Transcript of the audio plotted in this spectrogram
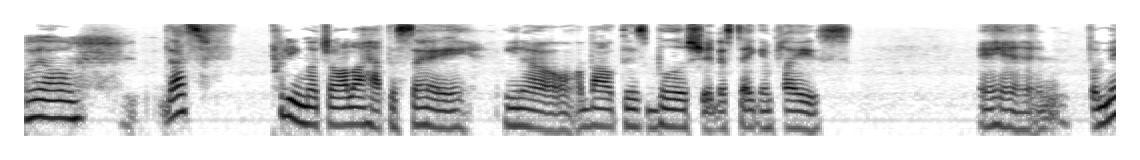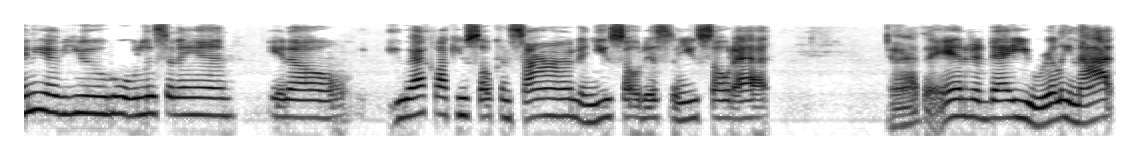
Well, that's pretty much all I have to say you know, about this bullshit that's taking place. And for many of you who listen in, you know, you act like you're so concerned and you so this and you so that. And at the end of the day, you really not.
